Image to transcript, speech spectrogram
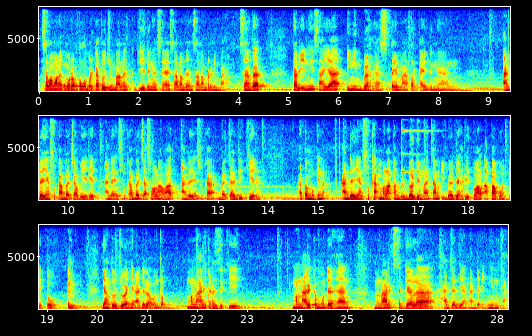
Assalamualaikum warahmatullahi wabarakatuh. Jumpa lagi dengan saya Salam dan Salam Berlimpah. Sahabat, kali ini saya ingin bahas tema terkait dengan anda yang suka baca wirid, Anda yang suka baca sholawat, Anda yang suka baca dikir, atau mungkin anda yang suka melakukan berbagai macam ibadah ritual apa pun itu yang tujuannya adalah untuk menarik rezeki, menarik kemudahan, menarik segala hajat yang Anda inginkan.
